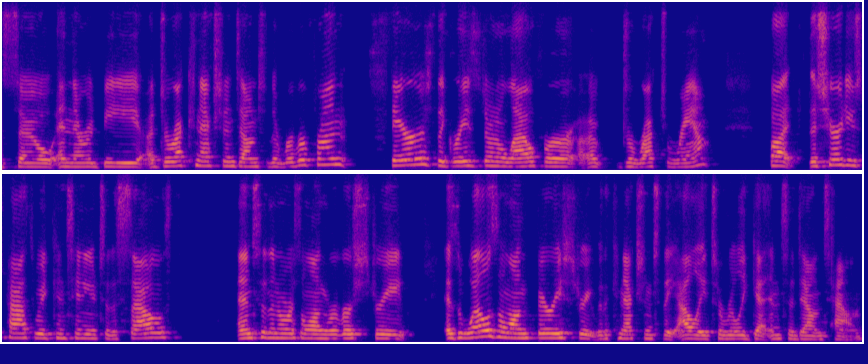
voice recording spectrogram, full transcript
so, and there would be a direct connection down to the riverfront stairs. The grades don't allow for a direct ramp, but the shared use path would continue to the south and to the north along River Street, as well as along Ferry Street with a connection to the alley to really get into downtown.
